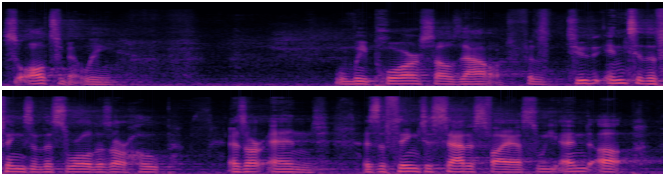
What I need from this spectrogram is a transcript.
So ultimately, when we pour ourselves out the, to, into the things of this world as our hope, as our end, as the thing to satisfy us, we end up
